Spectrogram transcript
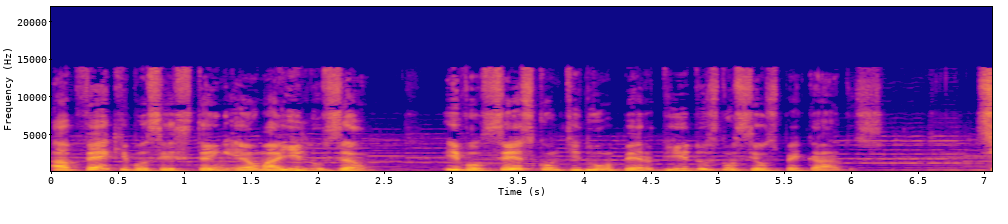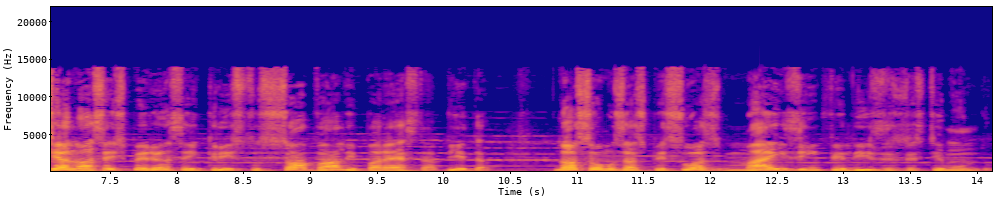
a fé que vocês têm é uma ilusão e vocês continuam perdidos nos seus pecados. Se a nossa esperança em Cristo só vale para esta vida, nós somos as pessoas mais infelizes deste mundo.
